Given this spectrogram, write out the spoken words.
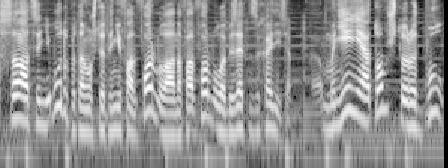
Ссылаться не буду, потому что это не фан-формула, а на фан-формулу обязательно заходите. Мнение о том, что Red Bull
